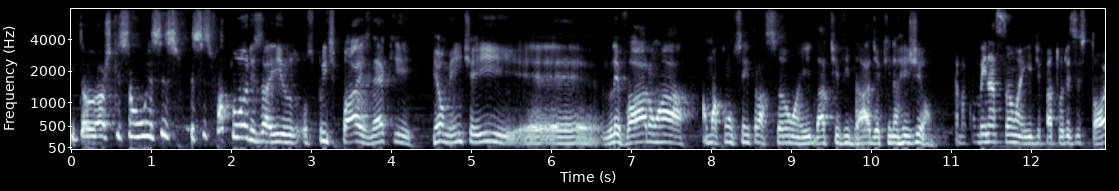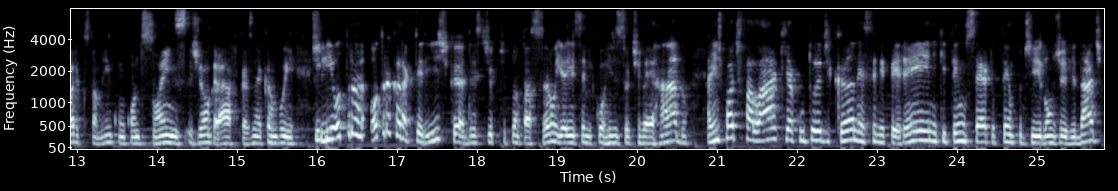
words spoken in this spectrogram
Então eu acho que são esses, esses fatores aí os, os principais, né? Que realmente aí é, levaram a, a uma concentração aí da atividade aqui na região. É uma combinação aí de fatores históricos também com condições geográficas, né, Cambuí? E, e, outra, outra característica desse tipo de plantação, e aí você me corrija se eu estiver errado, a gente pode falar que a cultura de cana é semiperene, que tem um certo tempo de longevidade.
